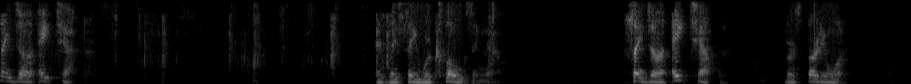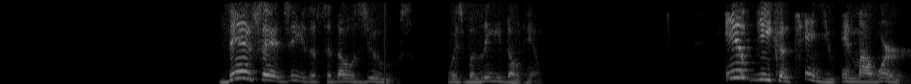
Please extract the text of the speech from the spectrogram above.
St. John 8 chapter. As they say, we're closing now. St. John 8 chapter, verse 31. Then said Jesus to those Jews which believed on him, If ye continue in my word,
